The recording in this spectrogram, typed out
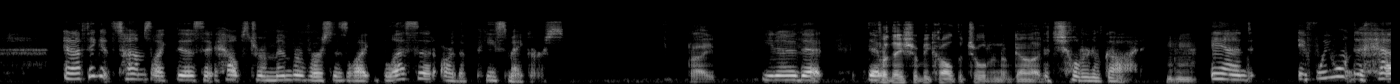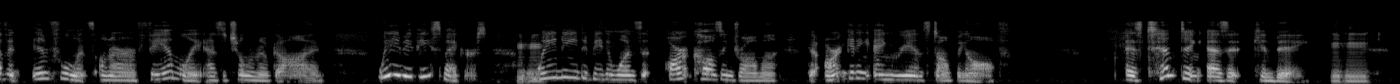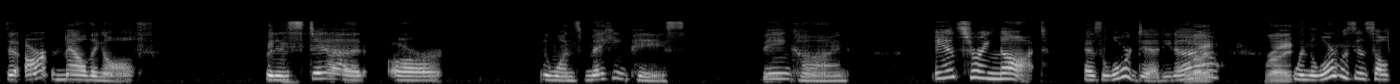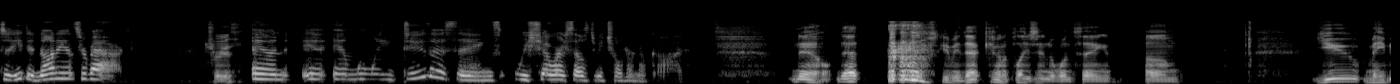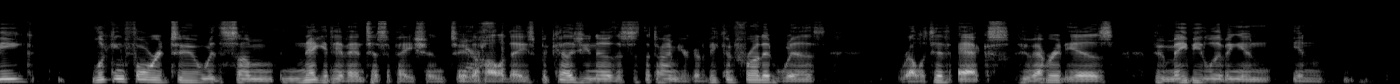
And I think it's times like this it helps to remember verses like, Blessed are the peacemakers. right You know, that, that for they shall be called the children of god the children of God. hmm And if we want to have an influence on our family as the children of God, we need to be peacemakers. hmm We need to be the ones that aren't causing drama, that aren't getting angry and stomping off, as tempting as it can be, hmm that aren't mouthing off, but instead are the ones making peace, being kind, answering not, as the Lord did, you know? Right. right When the Lord was insulted, he did not answer back. Truth And and when we do those things, we show ourselves to be children of God. Now that excuse me, that kind of plays into one thing. Um, you may be looking forward to with some negative anticipation to the holidays because you know this is the time you're going to be confronted with relative X, whoever it is, who may be living in in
